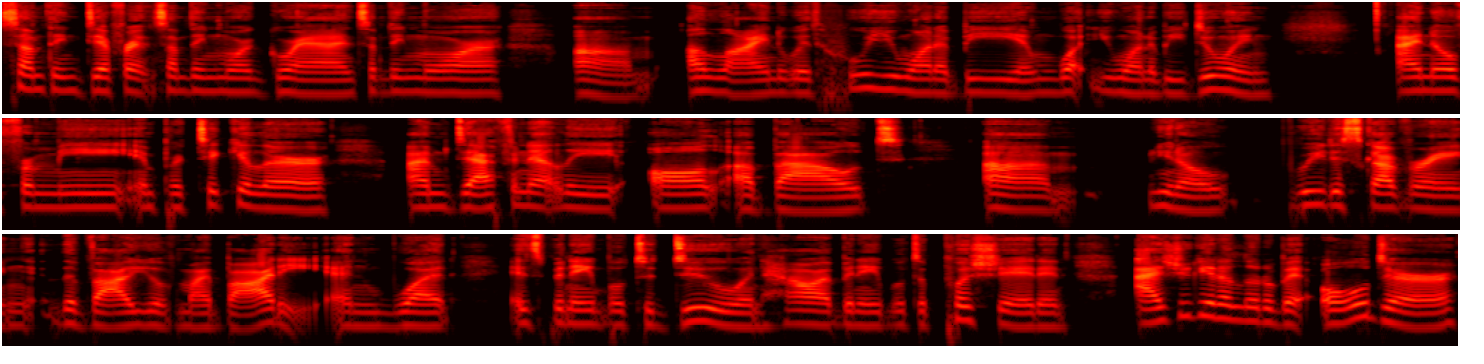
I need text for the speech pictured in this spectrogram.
something different, something more grand, something more um, aligned with who you want to be and what you want to be doing? I know for me in particular, I'm definitely all about, um, you know, rediscovering the value of my body and what it's been able to do and how I've been able to push it. And as you get a little bit older,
